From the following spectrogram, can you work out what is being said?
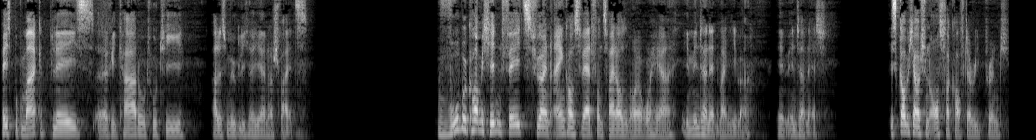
Facebook Marketplace, äh, Ricardo, Tutti, alles Mögliche hier in der Schweiz. Wo bekomme ich Hidden Fates für einen Einkaufswert von 2000 Euro her? Im Internet, mein Lieber. Im Internet. Ist, glaube ich, auch schon ausverkauft, der Reprint.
